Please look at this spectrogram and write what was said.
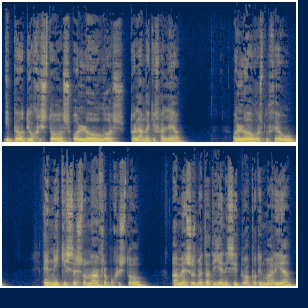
είπε ότι ο Χριστός, ο λόγος, το λάμδα κεφαλαίο, ο λόγος του Θεού ενίκησε στον άνθρωπο Χριστό αμέσως μετά τη γέννησή του από την Μαρία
